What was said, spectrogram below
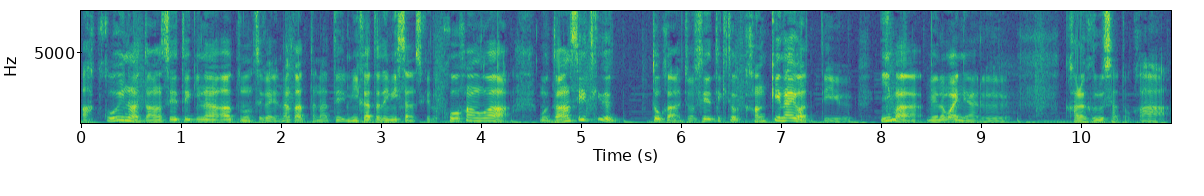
あこういうのは男性的なアートの世界じゃなかったなっていう見方で見てたんですけど後半はもう男性的とか女性的とか関係ないわっていう今目の前にあるカラフルさとか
